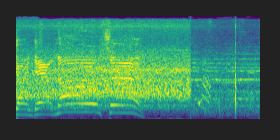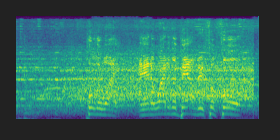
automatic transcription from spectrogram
Going down. No, sir. Uh, Pull away and away to the boundary for four.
